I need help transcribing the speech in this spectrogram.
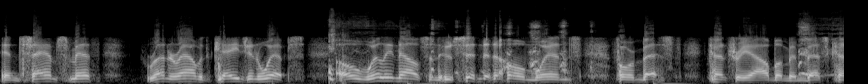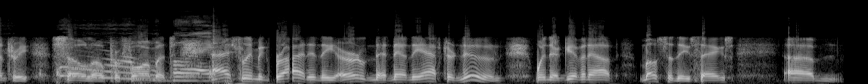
and Sam Smith running around with Cajun whips. Oh, Willie Nelson, who's sitting at home, wins for best country album and best country solo oh, performance. Boy. Ashley McBryde in the early in the afternoon when they're giving out most of these things. Um,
